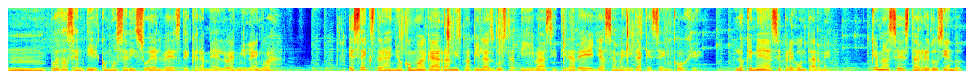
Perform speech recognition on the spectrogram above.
Mmm, puedo sentir cómo se disuelve este caramelo en mi lengua. Es extraño cómo agarra mis papilas gustativas y tira de ellas a medida que se encoge, lo que me hace preguntarme, ¿qué más se está reduciendo?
